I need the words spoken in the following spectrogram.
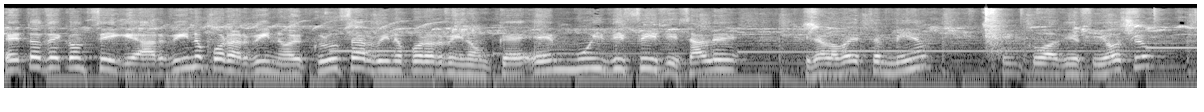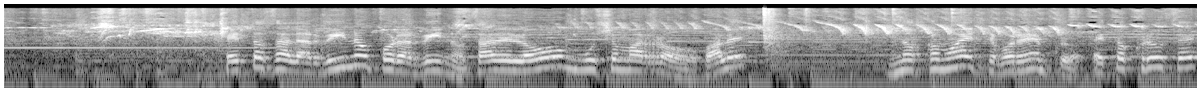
Esto se consigue arbino por arbino, el cruce arbino por arbino, aunque es muy difícil, sale, ya lo ves, este es mío, 5 a 18. Esto sale arbino por arbino, sale luego mucho más rojo, ¿vale? No como este, por ejemplo, estos cruces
